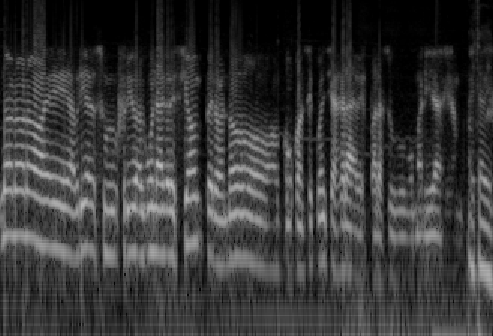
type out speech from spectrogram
no, no, no, eh, habría sufrido alguna agresión, pero no con consecuencias graves para su humanidad, digamos. Está bien.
